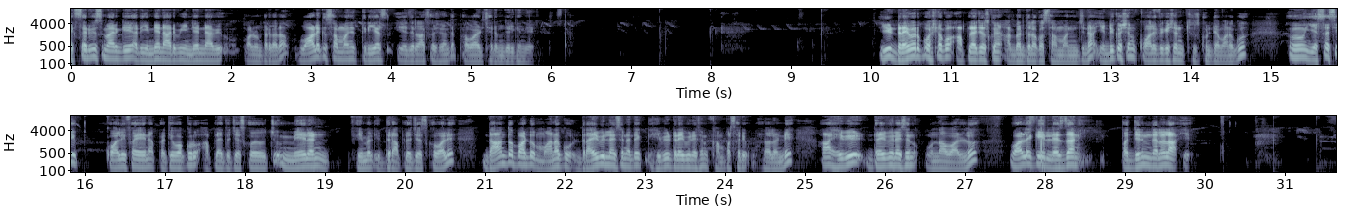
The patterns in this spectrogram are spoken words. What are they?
ఎక్స్ సర్వీస్ మ్యాన్కి అది ఇండియన్ ఆర్మీ ఇండియన్ నేవీ వాళ్ళు ఉంటారు కదా వాళ్ళకి సంబంధించి త్రీ ఇయర్స్ ఏజ్ రిలాక్సేషన్ అయితే ప్రొవైడ్ చేయడం జరిగింది. ఈ డ్రైవర్ పోస్టులకు అప్లై చేసుకునే అభ్యర్థులకు సంబంధించిన ఎడ్యుకేషన్ క్వాలిఫికేషన్ చూసుకుంటే మనకు ఎస్ఎస్సి క్వాలిఫై అయిన ప్రతి ఒక్కరూ అప్లై అయితే చేసుకోవచ్చు. మేల్ అండ్ ఫీమేల్ ఇద్దరు అప్లై చేసుకోవాలి. దాంతోపాటు మనకు డ్రైవింగ్ లైసెన్స్ అయితే హెవీ డ్రైవింగ్ లైసెన్స్ కంపల్సరీ ఉండాలండి. ఆ హెవీ డ్రైవింగ్ లైసెన్స్ ఉన్న వాళ్ళు వాళ్ళకి లెస్ దాన్ పద్దెనిమిది నెలల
